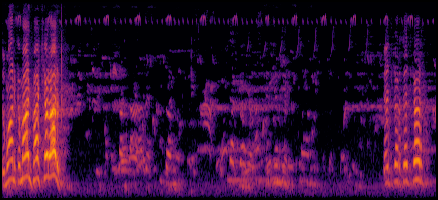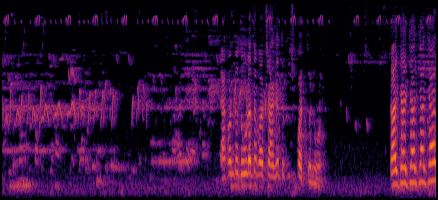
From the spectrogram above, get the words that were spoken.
सुमन कमान फास्ट कर और तेज कर तेज कर এখন তো দৌড়াতে পারছে আগে তো কিছু পারতো না ও। চল চল চল চল চল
